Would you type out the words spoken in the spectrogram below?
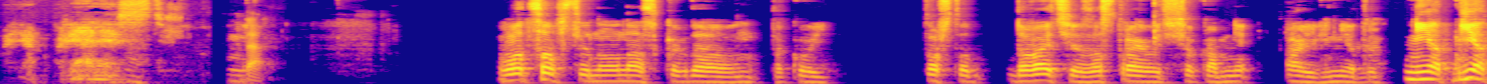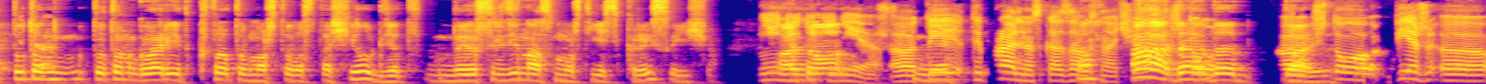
Моя прелесть! Да. Вот, собственно, у нас, когда он такой, то, что давайте застраивать все ко мне. А, или нет? Нет, нет, тут, да. он, тут он говорит, кто-то, может, его стащил где-то. Среди нас, может, есть крысы еще. Не-не-не, а, ты, ты правильно сказал а? сначала, а, что, да, да, да. что Беж, э,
